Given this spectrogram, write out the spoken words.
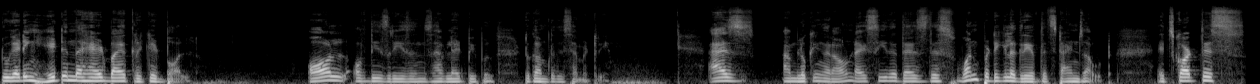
to getting hit in the head by a cricket ball. All of these reasons have led people to come to the cemetery. As I'm looking around, I see that there's this one particular grave that stands out. It's got this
